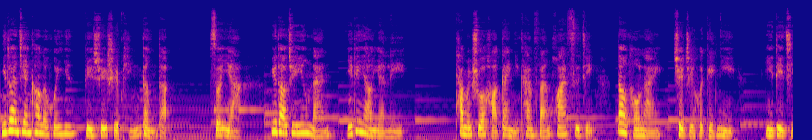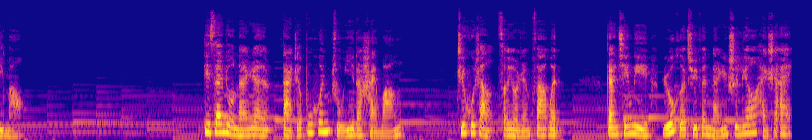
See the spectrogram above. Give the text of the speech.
一段健康的婚姻必须是平等的，所以啊，遇到巨婴男一定要远离。他们说好带你看繁花似锦，到头来却只会给你一地鸡毛。第三种男人打着不婚主义的海王，知乎上曾有人发问：感情里如何区分男人是撩还是爱？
